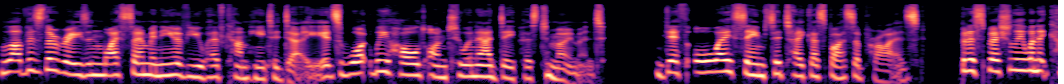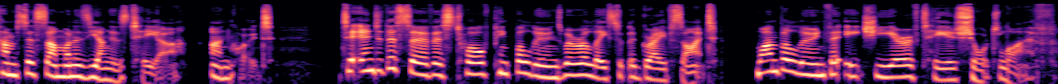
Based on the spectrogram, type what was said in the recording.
Love is the reason why so many of you have come here today. It's what we hold on to in our deepest moment. Death always seems to take us by surprise, but especially when it comes to someone as young as Tia. Unquote. To end the service, 12 pink balloons were released at the gravesite, one balloon for each year of Tia's short life.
